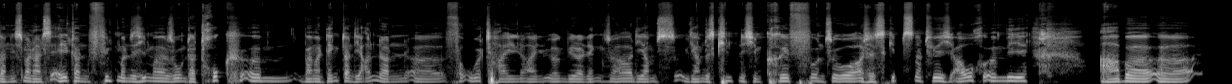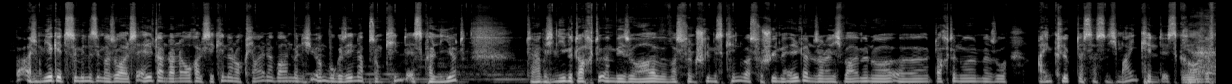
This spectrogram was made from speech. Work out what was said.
dann ist man als Eltern, fühlt man sich immer so unter Druck, ähm, weil man denkt dann, die anderen äh, verurteilen einen irgendwie oder denken so, ah, die, haben's, die haben das Kind nicht im Griff und so. Also es gibt es natürlich auch irgendwie, aber äh, also mir geht es zumindest immer so als Eltern, dann auch als die Kinder noch kleiner waren, wenn ich irgendwo gesehen habe, so ein Kind eskaliert, dann habe ich nie gedacht irgendwie so, ah, was für ein schlimmes Kind, was für schlimme Eltern, sondern ich war immer nur, äh, dachte nur immer so, ein Glück, dass das nicht mein Kind ist gerade, ja.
